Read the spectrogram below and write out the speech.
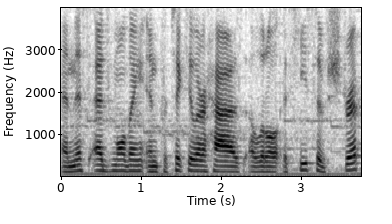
And this edge molding in particular has a little adhesive strip.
